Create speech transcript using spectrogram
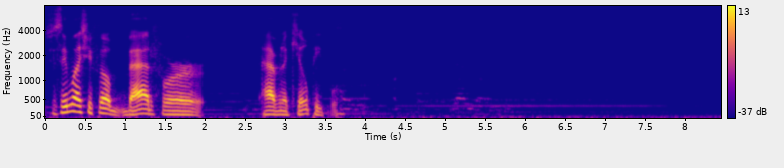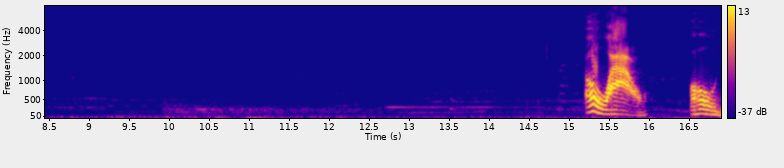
She seemed like she felt bad for having to kill people. Oh wow. Oh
